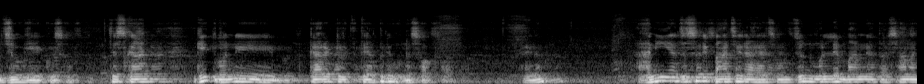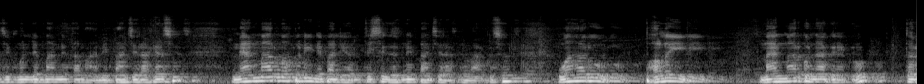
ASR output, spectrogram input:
जोगिएको छ। त्यस कारण गीत भन्ने क्यारेक्टर त त्यहाँ पनि हुनसक्छ होइन? हामी यहाँ जसरी बाँचिरहेका छौँ जुन मूल्य मान्यता सामाजिक मूल्य मान्यतामा हामी बाँचिराखेका छौँ म्यानमारमा पनि नेपालीहरू त्यसै गरी नै बाँचिराख्नु भएको छ। उहाँहरू भलै म्यानमारको नागरिक हो तर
